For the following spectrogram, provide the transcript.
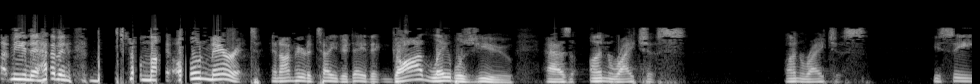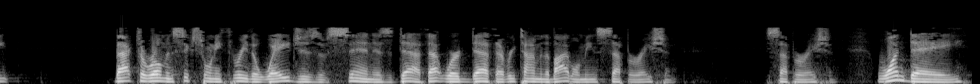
let me into heaven based on my own merit. And I'm here to tell you today that God labels you as unrighteous. Unrighteous. You see, Back to Romans 6:23, the wages of sin is death. That word death every time in the Bible means separation. Separation. One day,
